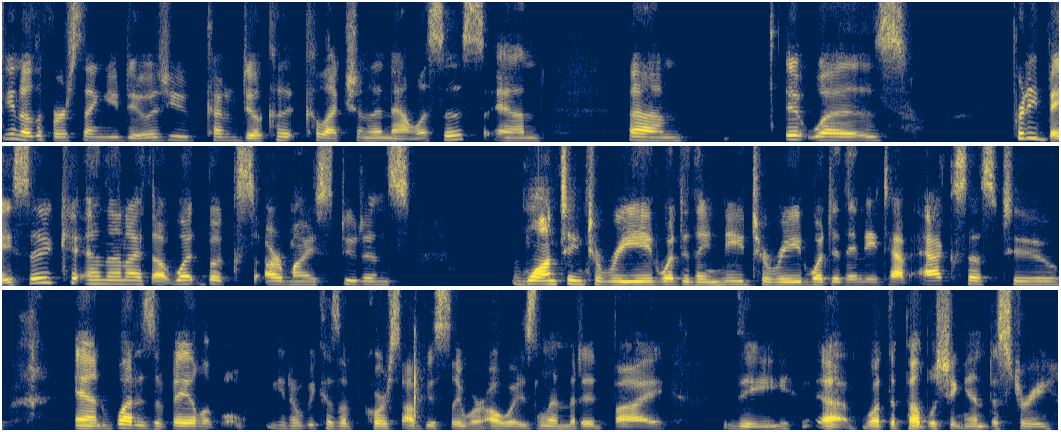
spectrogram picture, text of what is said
you know the first thing you do is you kind of do a collection analysis. And um, it was pretty basic. And then i thought what books are my students wanting to read? What do they need to read? What do they need to have access to? And what is available? You know because of course obviously we're always limited by the uh, what the publishing industry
